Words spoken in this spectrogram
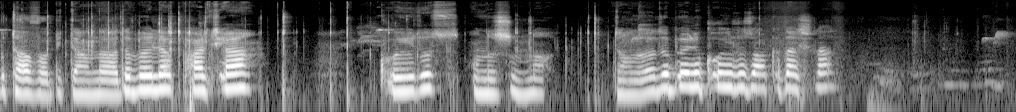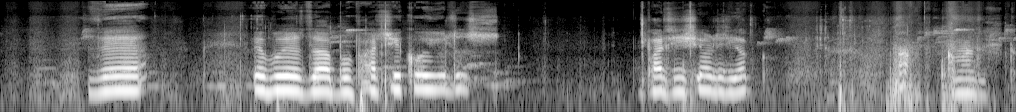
bu tarafa bir tane daha da böyle parça koyuyoruz. Ondan sonra bir tane daha da böyle koyuyoruz arkadaşlar. Ve ve buraya bu parçayı koyuyoruz. Bu parçayı şöyle yak. Ha, kamera düştü.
